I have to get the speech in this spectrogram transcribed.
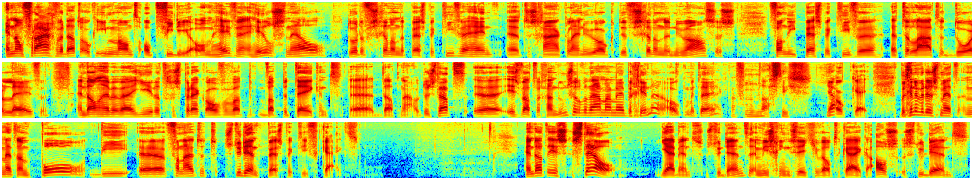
En dan vragen we dat ook iemand op video, om even heel snel door de verschillende perspectieven heen te schakelen en u ook de verschillende nuances van die perspectieven uh, te laten doorleven. En dan hebben wij hier het gesprek over wat, wat betekent uh, dat nou. Dus dat uh, is wat we gaan doen. Zullen we daar maar mee beginnen, ook meteen? Lijkt me fantastisch. Ja. Oké. Okay. Beginnen we dus met, met een poll die vanuit het studentperspectief kijkt. En dat is, stel, jij bent student en misschien zit je wel te kijken als student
